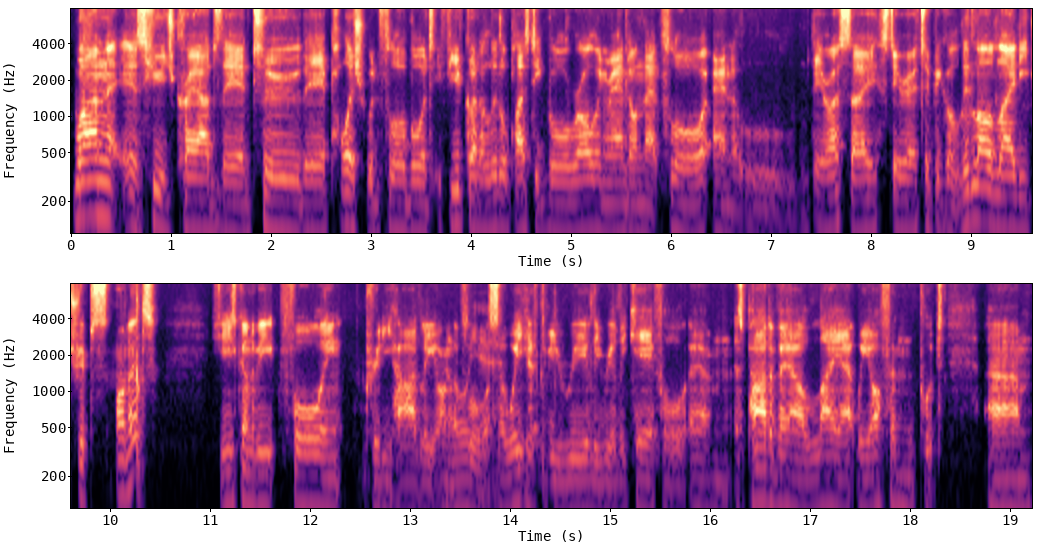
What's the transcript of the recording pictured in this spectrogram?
one is huge crowds there, and two, they're polished wood floorboards. If you've got a little plastic ball rolling around on that floor, and a, dare I say, stereotypical little old lady trips on it, she's going to be falling pretty hardly on the Oh, floor. yeah. So we have to be really, really careful. Um, as part of our layout, we often put um,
